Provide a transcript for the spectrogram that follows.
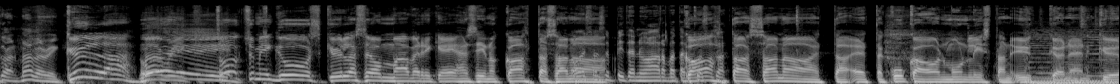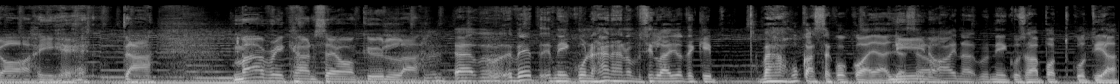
Top Gun, Maverick. Kyllä, Maverick. Oi! Talk to me goose. Kyllä se on Maverick. Eihän siinä ole kahta sanaa. Olisihan se pitänyt arvata, koska kahta sanaa, että, että kuka on mun listan ykkönen. Kyllä, ai että. Maverickhän se on kyllä. Äh, vet, niin kun, hänhän on sillä jotenkin vähän hukassa koko ajan. ja Niin se on. aina niin kuin saa potkut ja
